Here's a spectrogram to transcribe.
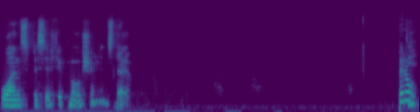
one specific motion instead. Pero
